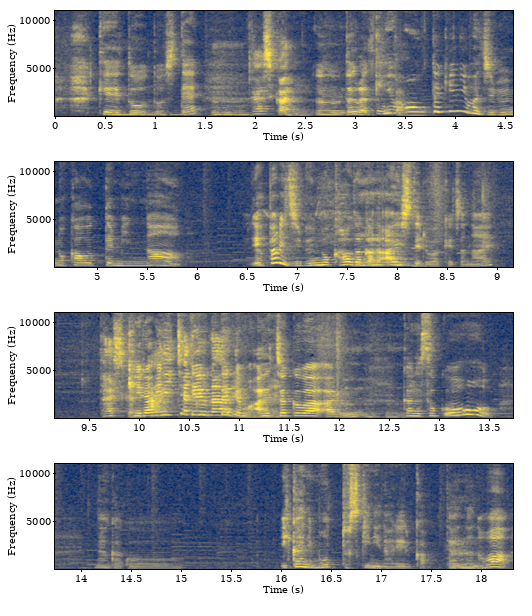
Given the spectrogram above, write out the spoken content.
系統として、うん確かに。うん、だから基本的には自分の顔ってみんなやっぱり自分の顔だから愛してるわけじゃない、確かに。嫌いって言ってても愛着はある、うんうん。からそこをなんかこういかにもっと好きになれるかみたいなのは、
